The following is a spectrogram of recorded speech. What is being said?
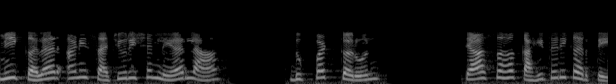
मी कलर आणि सॅच्युरेशन लेयरला दुप्पट करून त्यासह काहीतरी करते.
